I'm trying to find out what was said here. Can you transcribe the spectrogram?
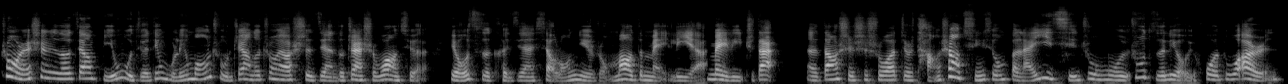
众人甚至都将比武决定武林盟主这样的重要事件都暂时忘却了。由此可见，小龙女容貌的美丽啊，魅力之大。那当时是说，就是堂上群雄本来一齐注目朱子柳与霍都二人。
